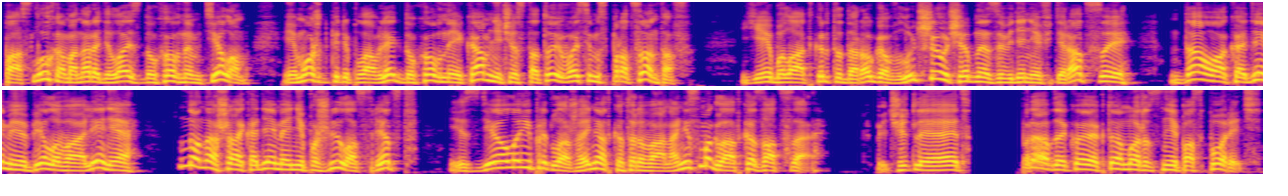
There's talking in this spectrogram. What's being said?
По слухам, она родилась с духовным телом и может переплавлять духовные камни частотой 80%. Ей была открыта дорога в лучшее учебное заведение Федерации, Дао Академию Белого Оленя, но наша Академия не пожалела средств и сделала ей предложение, от которого она не смогла отказаться. Впечатляет. Правда, кое-кто может с ней поспорить.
